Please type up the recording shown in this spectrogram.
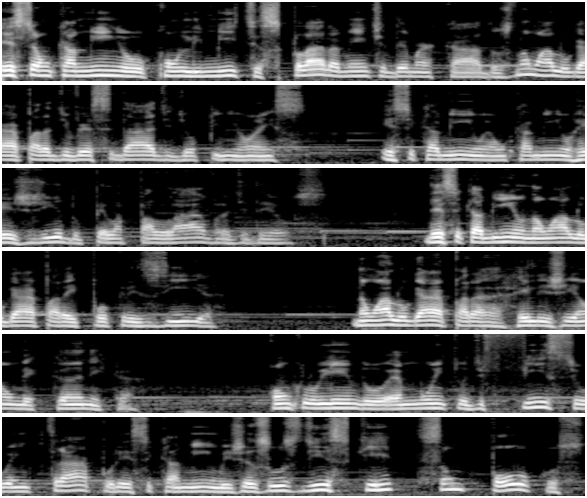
Este é um caminho com limites claramente demarcados. Não há lugar para diversidade de opiniões. Este caminho é um caminho regido pela palavra de Deus. Nesse caminho não há lugar para hipocrisia, não há lugar para religião mecânica. Concluindo, é muito difícil entrar por esse caminho e Jesus diz que são poucos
